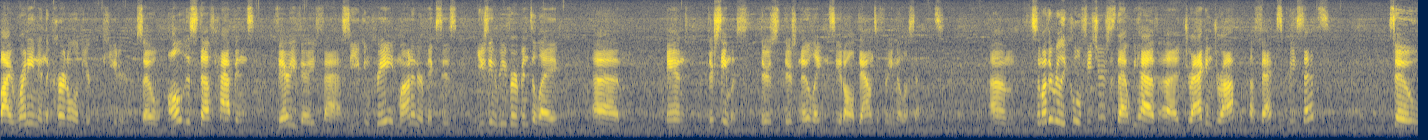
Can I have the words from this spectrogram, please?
by running in the kernel of your computer. So all this stuff happens very, very fast. So you can create monitor mixes using reverb and delay, um, and they're seamless. There's, there's no latency at all, down to three milliseconds. Um, some other really cool features is that we have uh, drag and drop effects presets. So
